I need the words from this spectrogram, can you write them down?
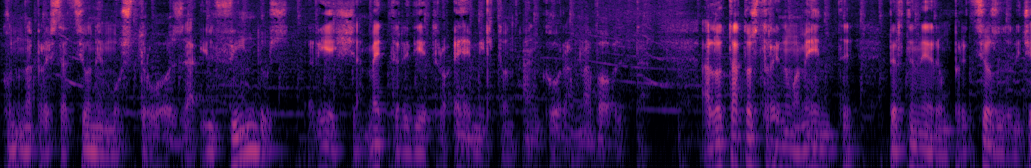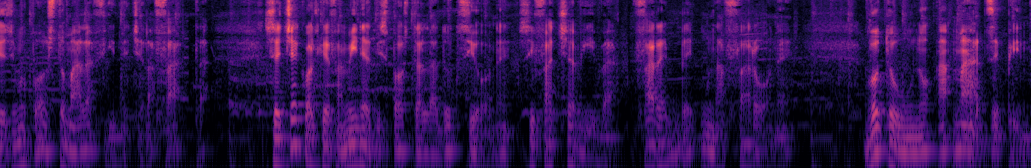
con una prestazione mostruosa. Il Findus riesce a mettere dietro Hamilton ancora una volta. Ha lottato strenuamente per tenere un prezioso dodicesimo posto, ma alla fine ce l'ha fatta. Se c'è qualche famiglia disposta all'adozione, si faccia viva, farebbe un affarone. Voto 1 a Mazepin,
